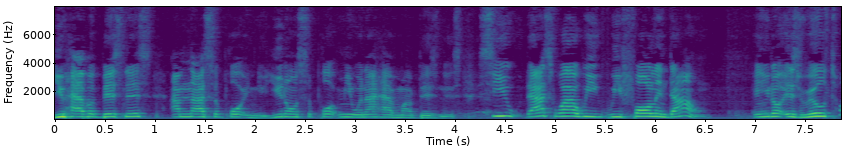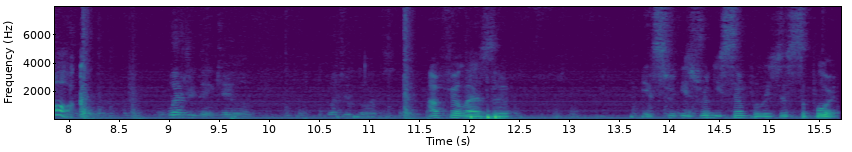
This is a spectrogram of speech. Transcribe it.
You have a business, I'm not supporting you. You don't support me when I have my business. See, that's why we we falling down. And you know, it's real talk. What do you think, Caleb? What's your thoughts? I feel as if it's it's really simple. It's just support.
